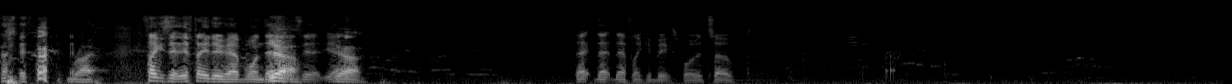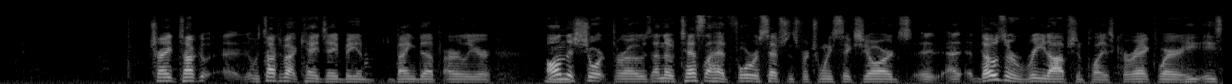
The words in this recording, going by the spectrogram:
but Right. like I said, if they do have one, that yeah, is it. yeah. that that definitely could be exploited. So. Trey, talk. Uh, we talked about KJ being banged up earlier. On the short throws, I know TeSlaa had four receptions for 26 yards. Uh, uh, those are read option plays, correct? Where he, he's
